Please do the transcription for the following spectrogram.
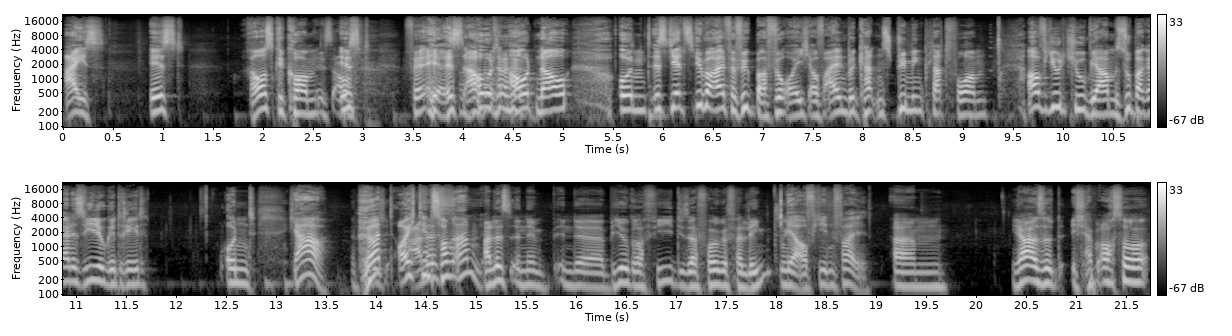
Eis, ist rausgekommen, Ist out. ist Ja, ist out, out now und ist jetzt überall verfügbar für euch auf allen bekannten Streaming-Plattformen. Auf YouTube, wir haben ein super geiles Video gedreht. Und ja, hört euch den Alles- Song an. Alles in, dem, in der Biografie dieser Folge verlinkt. Ja, auf jeden Fall. Ähm, ja, also ich habe auch so,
